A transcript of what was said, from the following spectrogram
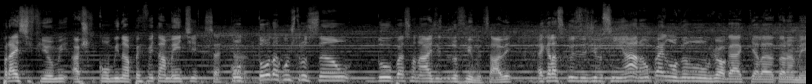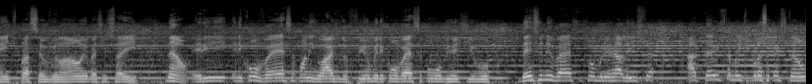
pra esse filme, acho que combina perfeitamente Acertado. com toda a construção do personagem do filme, sabe? Aquelas coisas tipo assim, ah, não pega um vilão, jogar aqui aleatoriamente pra ser o vilão e vai ser isso aí. Não, ele, ele conversa com a linguagem do filme, ele conversa com o objetivo desse universo sombrio realista, até justamente por essa questão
